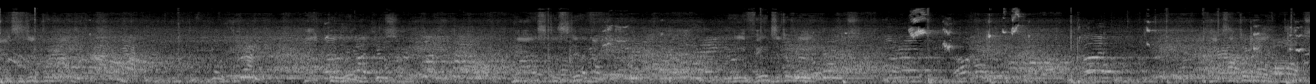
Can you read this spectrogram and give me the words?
Passes it to. Back to Williams. Pass to. He feeds it to Williams. It to Williams.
